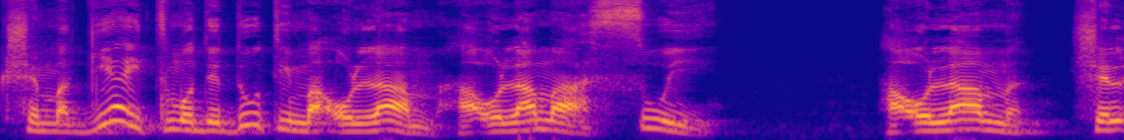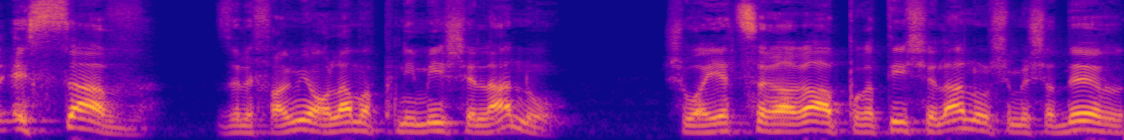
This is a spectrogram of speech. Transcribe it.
כשמגיע התמודדות עם העולם, העולם העשוי, העולם של עשיו, זה לפעמים העולם הפנימי שלנו, שהוא היצר הרע הפרטי שלנו שמשדר,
